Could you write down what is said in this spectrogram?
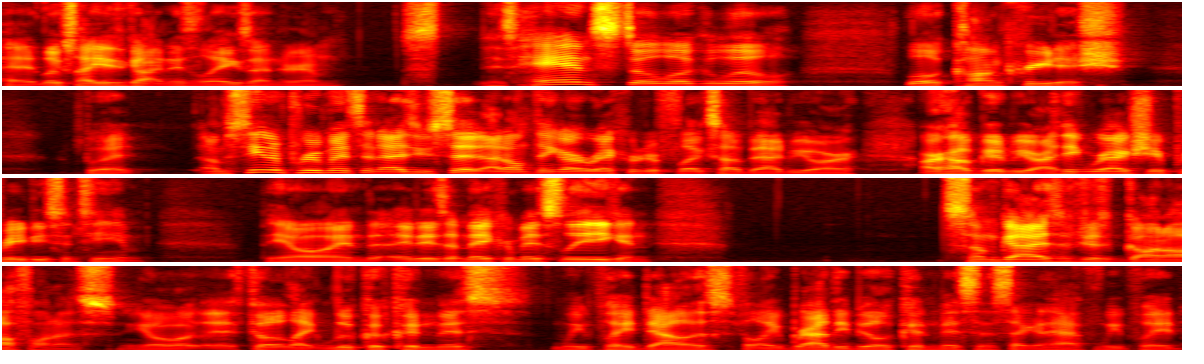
It looks like he's gotten his legs under him. His hands still look a little, little concrete-ish, but I'm seeing improvements. And as you said, I don't think our record reflects how bad we are or how good we are. I think we're actually a pretty decent team, you know. And it is a make or miss league, and some guys have just gone off on us. You know, it felt like Luka couldn't miss when we played Dallas. It felt like Bradley Beal couldn't miss in the second half when we played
